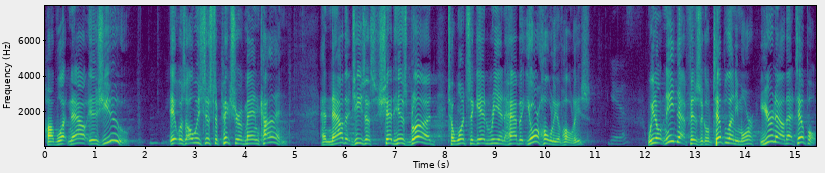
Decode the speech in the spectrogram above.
of what now is you. Mm-hmm. It was always just a picture of mankind. And now that Jesus shed his blood to once again re inhabit your Holy of Holies, we don't need that physical temple anymore. You're now that temple.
